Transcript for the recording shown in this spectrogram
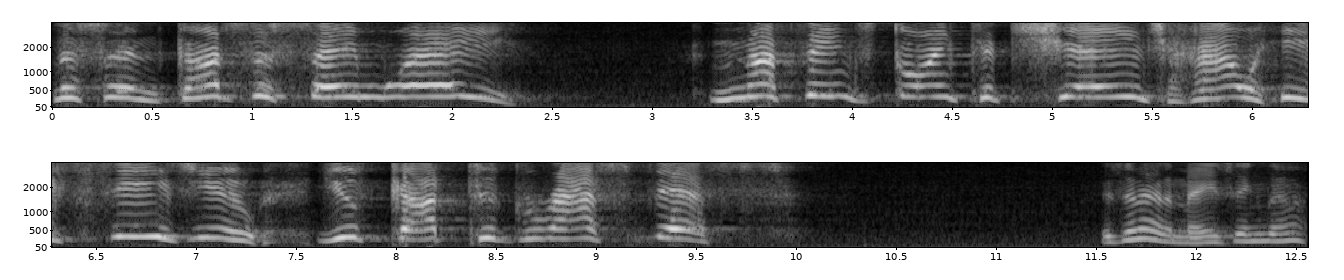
Listen, God's the same way. Nothing's going to change how He sees you. You've got to grasp this. Isn't that amazing, though?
